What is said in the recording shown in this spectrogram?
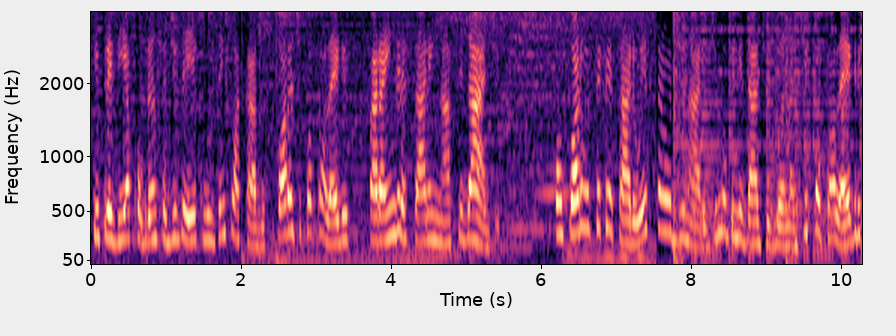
que previa a cobrança de veículos emplacados fora de Porto Alegre para ingressarem na cidade. Conforme o secretário extraordinário de Mobilidade Urbana de Porto Alegre,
